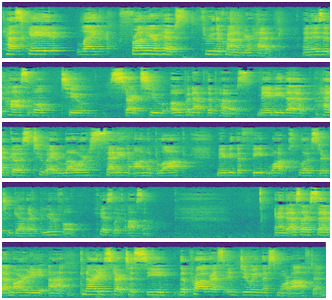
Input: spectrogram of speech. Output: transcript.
Cascade length from your hips through the crown of your head. And is it possible to start to open up the pose? Maybe the head goes to a lower setting on the block. Maybe the feet walk closer together. Beautiful. You guys look awesome. And as I said, I'm already uh, can already start to see the progress in doing this more often.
